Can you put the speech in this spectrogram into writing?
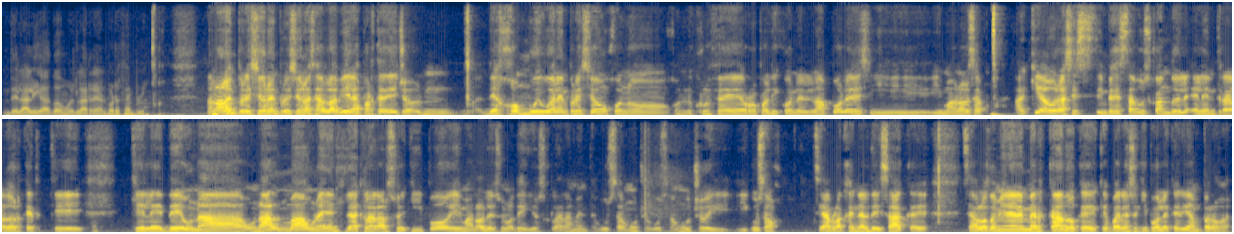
de la liga como es la Real, por ejemplo? No, no, impresiona, impresiona, se habla bien. Aparte, de hecho, mm, dejó muy buena impresión con, con el cruce de Europa League con el Nápoles y, y Manuel, aquí ahora se, siempre se está buscando el, el entrenador que, que que le dé una, un alma, una identidad clara a su equipo y Manuel es uno de ellos, claramente. Gusta mucho, gusta mucho y, y gusta, se habla genial de Isaac. Eh, se habló también en el mercado que, que, varios equipos le querían, pero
